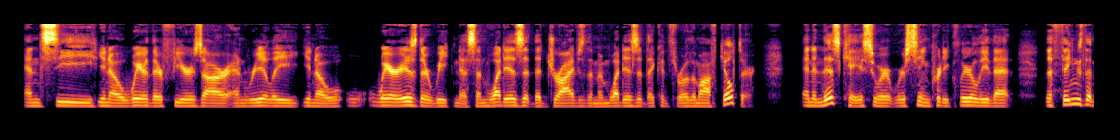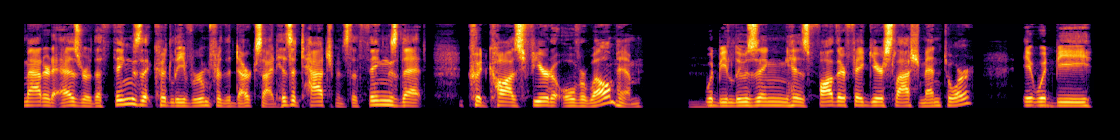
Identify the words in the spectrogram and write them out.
and see, you know, where their fears are and really, you know, where is their weakness and what is it that drives them and what is it that could throw them off kilter. And in this case, we're, we're seeing pretty clearly that the things that matter to Ezra, the things that could leave room for the dark side, his attachments, the things that could cause fear to overwhelm him, mm-hmm. would be losing his father figure slash mentor. It would be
